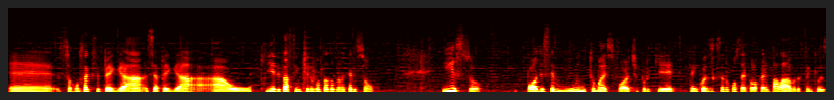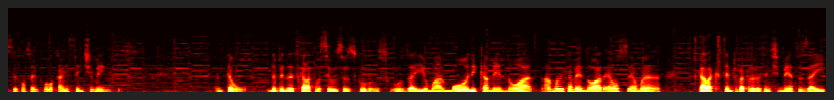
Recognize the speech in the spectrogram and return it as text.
É, só consegue se pegar, se apegar ao que ele está sentindo quando está tocando aquele som. Isso pode ser muito mais forte porque tem coisas que você não consegue colocar em palavras, tem coisas que você consegue colocar em sentimentos. Então, dependendo da escala que você usa, você usa aí uma harmônica menor. A harmônica menor é, um, é uma escala que sempre vai trazer sentimentos aí,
